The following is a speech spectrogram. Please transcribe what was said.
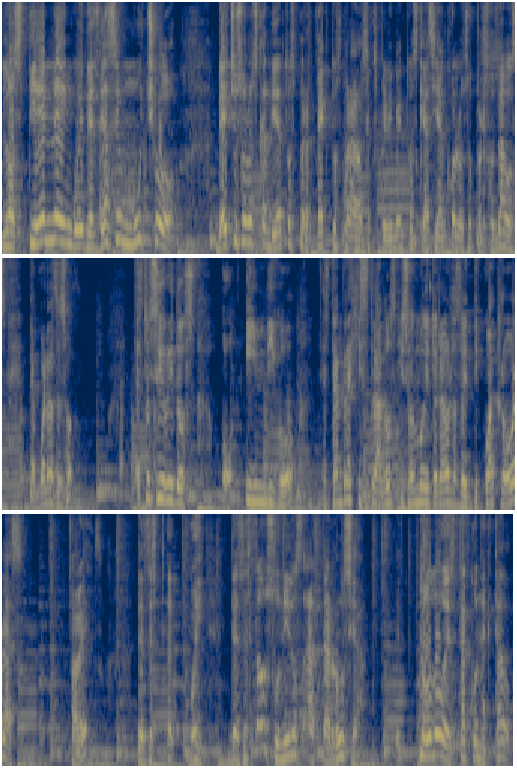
Los tienen, güey, desde hace mucho. De hecho, son los candidatos perfectos para los experimentos que hacían con los supersoldados. ¿Te acuerdas de eso? Estos híbridos o índigo están registrados y son monitoreados las 24 horas. ¿Sabes? Desde, eh, desde Estados Unidos hasta Rusia. Todo está conectado.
